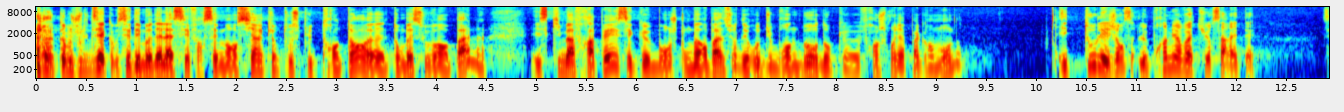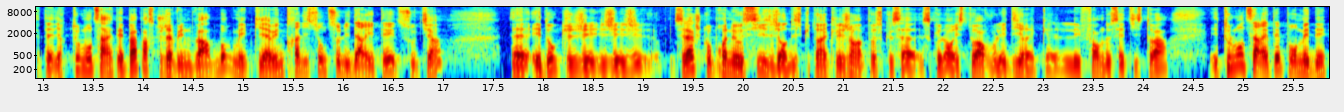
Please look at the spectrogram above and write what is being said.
comme je vous le disais, comme c'est des modèles assez forcément anciens, qui ont tous plus de 30 ans, elles tombaient souvent en panne. Et ce qui m'a frappé, c'est que bon, je tombais en panne sur des routes du Brandebourg, donc euh, franchement, il n'y a pas grand monde. Et tous les gens, le première voiture s'arrêtait. C'est-à-dire que tout le monde s'arrêtait pas parce que j'avais une Wartburg, mais qui avait une tradition de solidarité et de soutien. Euh, et donc, c'est là que je comprenais aussi, en discutant avec les gens, un peu ce que leur histoire voulait dire et les formes de cette histoire. Et tout le monde s'arrêtait pour m'aider.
